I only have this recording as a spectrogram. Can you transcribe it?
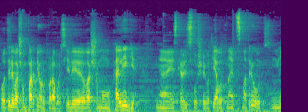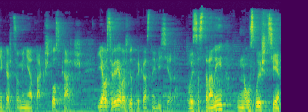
вот, или вашему партнеру по работе, или вашему коллеге, э, и скажите, слушай, вот я вот на это смотрю, вот, мне кажется, у меня так, что скажешь? Я вас уверяю, вас ждет прекрасная беседа. Вы со стороны услышите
